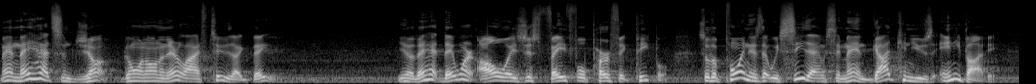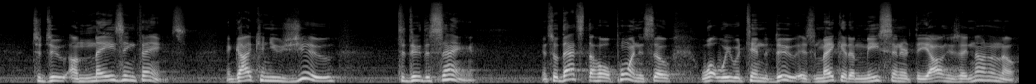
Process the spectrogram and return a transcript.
man, they had some junk going on in their life too. Like they, you know, they, had, they weren't always just faithful, perfect people. So the point is that we see that and we say, man, God can use anybody to do amazing things. And God can use you to do the same. And so that's the whole point. And so what we would tend to do is make it a me centered theology and say, no, no, no,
